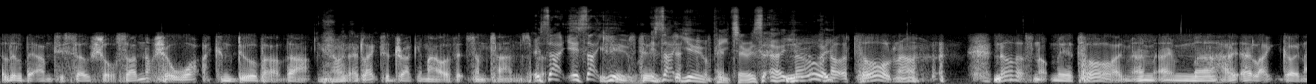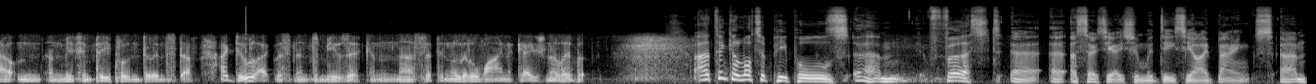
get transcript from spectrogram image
a little bit antisocial, so I'm not sure what I can do about that. You know, I'd, I'd like to drag him out of it sometimes. Is that is that you? Is that you, Peter? Is you, no, are you- not at all. No, no, that's not me at all. I'm, I'm, I'm uh, I, I like going out and, and meeting people and doing stuff. I do like listening to music and uh, sipping a little wine occasionally, but I think a lot of people's um, first uh, uh, association with DCI Banks um,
